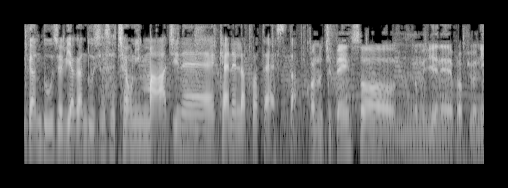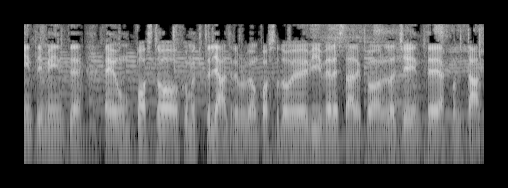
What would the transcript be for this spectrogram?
Gandusio, via Gandusio, se c'è un'immagine che è nella tua testa? Quando ci penso non mi viene proprio niente in mente, è un posto come tutti gli altri, proprio un posto dove vivere, stare con la gente a contatto,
